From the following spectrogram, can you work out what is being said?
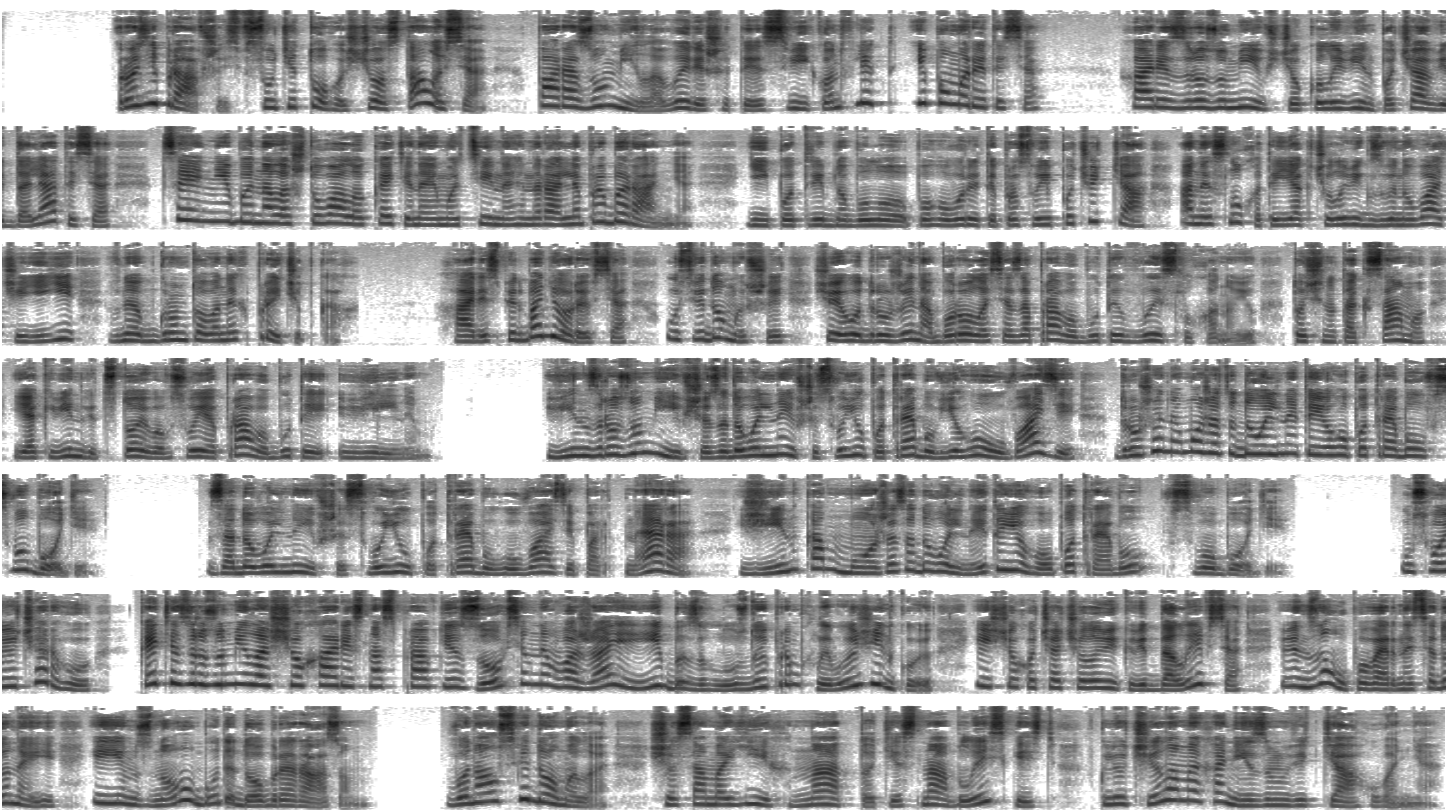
Розібравшись в суті того, що сталося, пара зуміла вирішити свій конфлікт і помиритися. Харріс зрозумів, що коли він почав віддалятися, це ніби налаштувало Кеті на емоційне генеральне прибирання. Їй потрібно було поговорити про свої почуття, а не слухати, як чоловік звинувачує її в необґрунтованих причіпках. Харріс підбадьорився, усвідомивши, що його дружина боролася за право бути вислуханою, точно так само, як він відстоював своє право бути вільним. Він зрозумів, що, задовольнивши свою потребу в його увазі, дружина може задовольнити його потребу в свободі. Задовольнивши свою потребу в увазі партнера, жінка може задовольнити його потребу в свободі. У свою чергу, Кеті зрозуміла, що Харріс насправді зовсім не вважає її безглуздою примхливою жінкою, і що, хоча чоловік віддалився, він знову повернеться до неї, і їм знову буде добре разом. Вона усвідомила, що саме їх надто тісна близькість включила механізм відтягування,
